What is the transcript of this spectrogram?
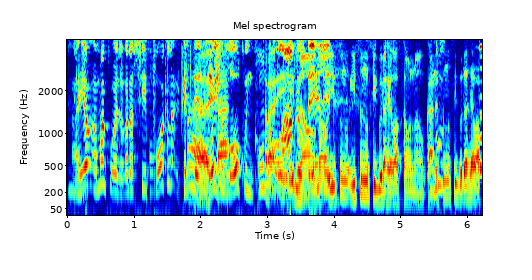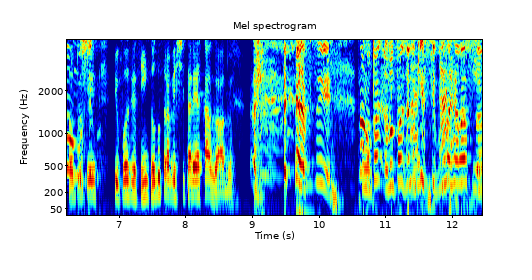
Uhum. Aí é uma coisa. Agora, se for aquela, aquele ah, desejo cara, louco, incontrolável não, dele. Não, isso, não, isso não segura a relação, não, cara. Isso não segura a relação, não, porque se fosse assim, todo travesti estaria casado. é, sim. Não, não tô, eu não tô dizendo que segura a relação.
